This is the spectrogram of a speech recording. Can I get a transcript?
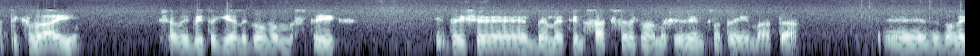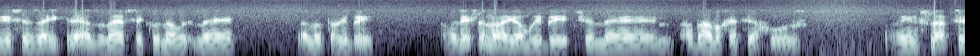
התקווה היא שהריבית תגיע לגובה מספיק כדי שבאמת תלחץ חלק מהמחירים כלפי מטה. וברגע שזה יקרה, אז אולי יפסיקו לעלות את הריבית. אבל יש לנו היום ריבית של 4.5% ואינפלציה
